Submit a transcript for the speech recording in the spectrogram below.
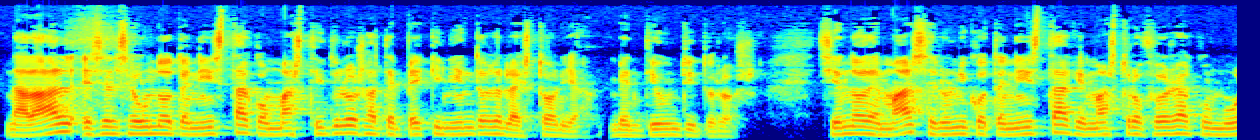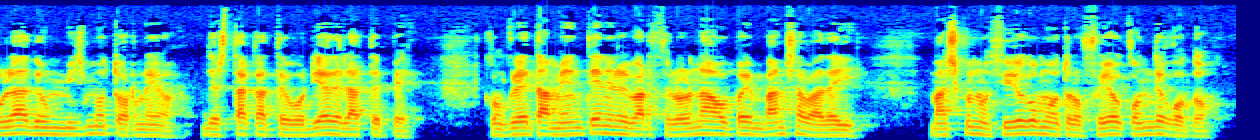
Nadal es el segundo tenista con más títulos ATP 500 de la historia, 21 títulos, siendo además el único tenista que más trofeos acumula de un mismo torneo, de esta categoría del ATP, concretamente en el Barcelona Open Van Sabadell, más conocido como Trofeo Conde Godó.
